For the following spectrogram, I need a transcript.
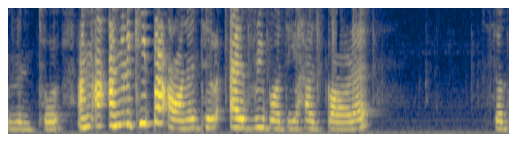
I'm, I'm going to keep it on until everybody has got it. So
